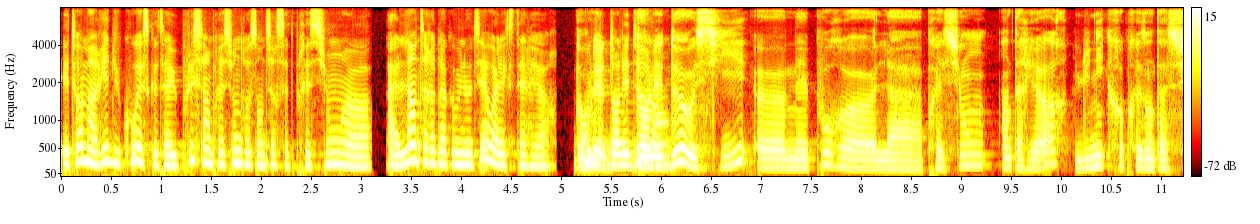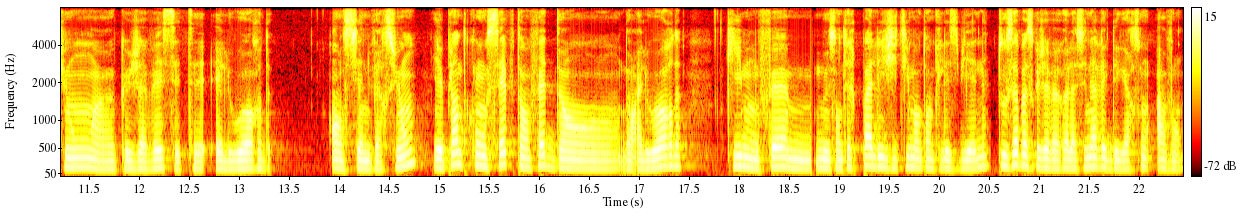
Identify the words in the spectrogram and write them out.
Et toi, Marie, du coup, est-ce que tu as eu plus l'impression de ressentir cette pression euh, à l'intérieur de la communauté ou à l'extérieur? Dans, les, dans les deux Dans les hein? deux aussi, euh, mais pour la pression intérieure, l'unique représentation que j'avais, c'était L-Word, ancienne version. Il y avait plein de concepts, en fait, dans, dans L-Word qui m'ont fait me sentir pas légitime en tant que lesbienne. Tout ça parce que j'avais relationné avec des garçons avant.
